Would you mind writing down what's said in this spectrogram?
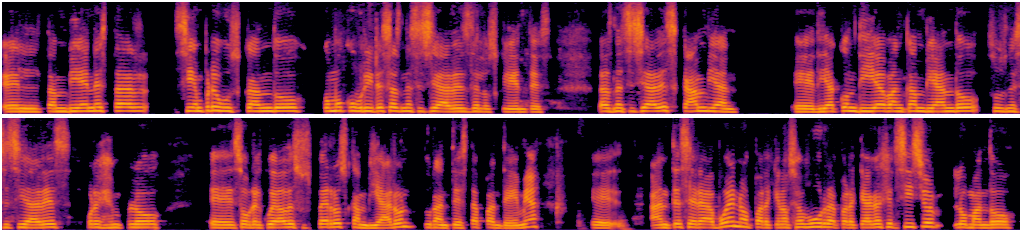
el también estar siempre buscando cómo cubrir esas necesidades de los clientes. Las necesidades cambian, eh, día con día van cambiando sus necesidades, por ejemplo, eh, sobre el cuidado de sus perros cambiaron durante esta pandemia. Eh, antes era, bueno, para que no se aburra, para que haga ejercicio, lo mandó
